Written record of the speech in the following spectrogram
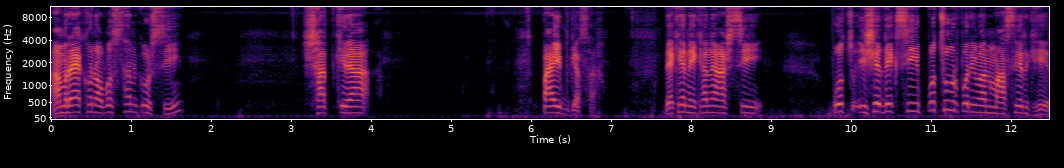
আমরা এখন অবস্থান করছি সাতক্ষীরা পাইপ গাছা দেখেন এখানে আসছি এসে দেখছি প্রচুর পরিমাণ মাছের ঘের।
